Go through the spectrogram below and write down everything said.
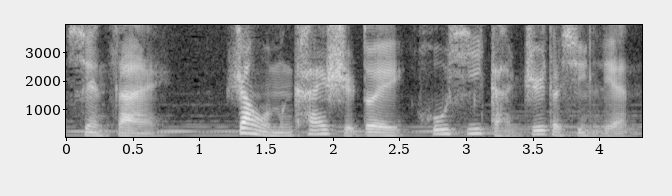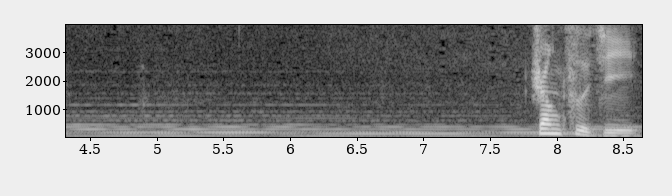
现在，让我们开始对呼吸感知的训练。让自己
